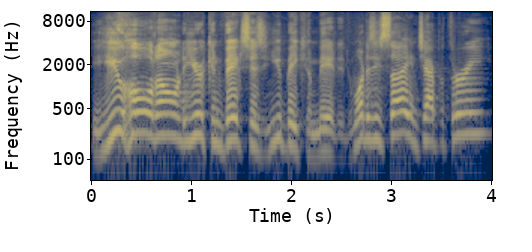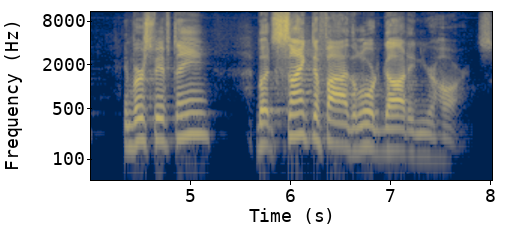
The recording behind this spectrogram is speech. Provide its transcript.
You hold on to your convictions and you be committed. What does he say in chapter 3, in verse 15? But sanctify the Lord God in your hearts.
